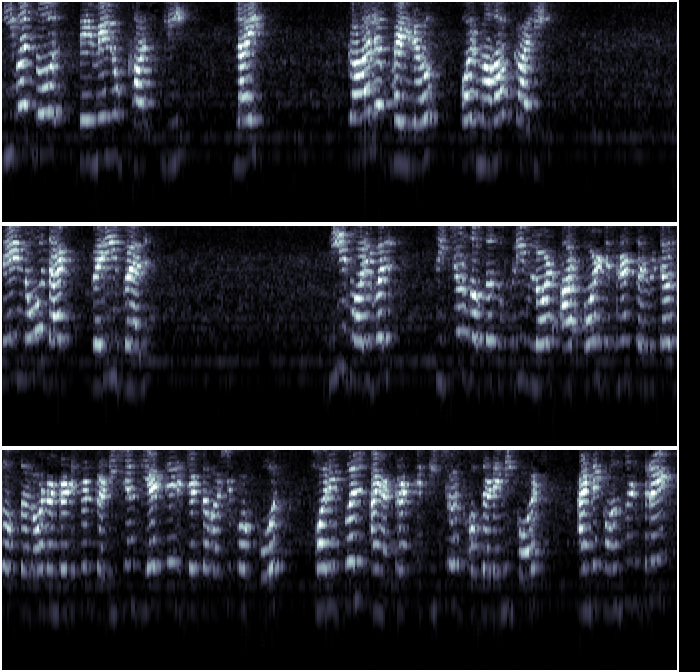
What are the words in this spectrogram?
even though they may look ghastly, like Kala Bhairav or Mahakali. They know that very well. These horrible features of the Supreme Lord are all different servitors of the Lord under different conditions, yet they reject the worship of both horrible and attractive features of the demigods and they concentrate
